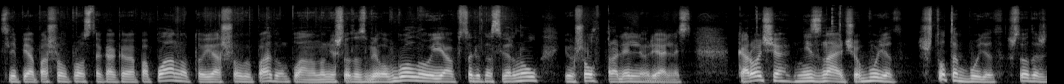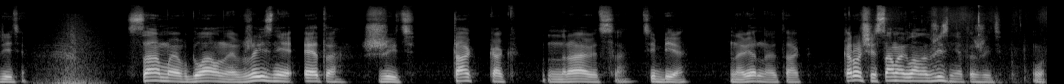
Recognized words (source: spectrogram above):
Если бы я пошел просто как э, по плану, то я шел бы по этому плану, но мне что-то сбрело в голову, я абсолютно свернул и ушел в параллельную реальность. Короче, не знаю, что будет. Что-то будет, что-то ждите. Самое главное в жизни — это жить так, как нравится тебе. Наверное, так. Короче, самое главное в жизни — это жить. Вот.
